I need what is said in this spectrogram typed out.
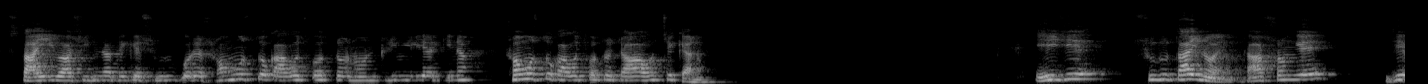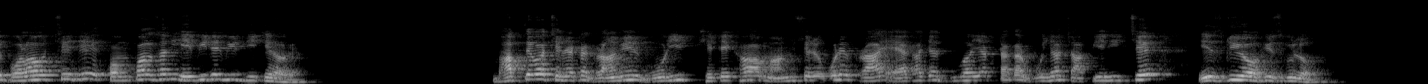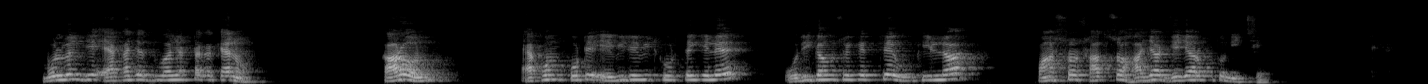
স্থায়ী বাসিন্দা থেকে শুরু করে সমস্ত কাগজপত্র নন ক্রিমিলিয়ার কিনা, সমস্ত কাগজপত্র চাওয়া হচ্ছে কেন? এই যে শুধু তাই নয়, তার সঙ্গে যে বলা হচ্ছে যে কম্পালসারি এভিডেভিট দিতে হবে। ভাবতে পারছেন, একটা গ্রামের গরিব খেটে খাওয়া মানুষের ওপরে প্রায় এক হাজার, দু হাজার টাকার বোঝা চাপিয়ে দিচ্ছে এসডিও অফিসগুলো বলবেন যে এক হাজার, দু হাজার টাকা কেন? কারণ এখন কোর্টে এভিডেভিট করতে গেলে অধিকাংশ ক্ষেত্রে উকিলরা পাঁচশো, সাতশো, হাজার যে যার মতো নিচ্ছে।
